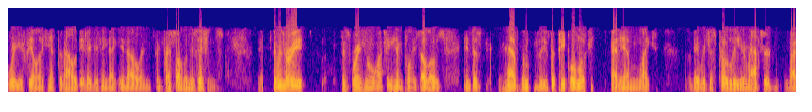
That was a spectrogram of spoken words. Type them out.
where you feel like you have to validate everything that you know and impress all the musicians. It, it was very inspirational watching him play solos and just have the, the the people look at him like they were just totally enraptured by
